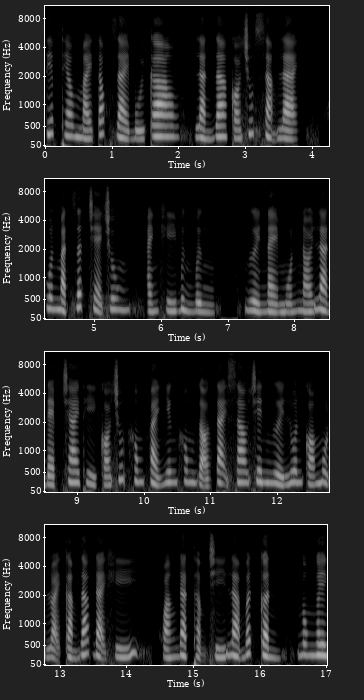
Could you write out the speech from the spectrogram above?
Tiếp theo mái tóc dài búi cao, làn da có chút sạm lại, khuôn mặt rất trẻ trung, ánh khí bừng bừng. Người này muốn nói là đẹp trai thì có chút không phải nhưng không rõ tại sao trên người luôn có một loại cảm giác đại khí, khoáng đạt thậm chí là bất cần, ngông nghênh.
